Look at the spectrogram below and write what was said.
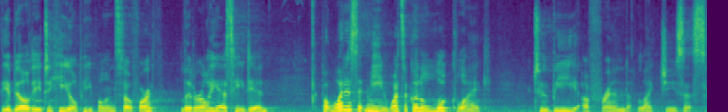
the ability to heal people and so forth, literally, as he did. But what does it mean? What's it going to look like to be a friend like Jesus?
